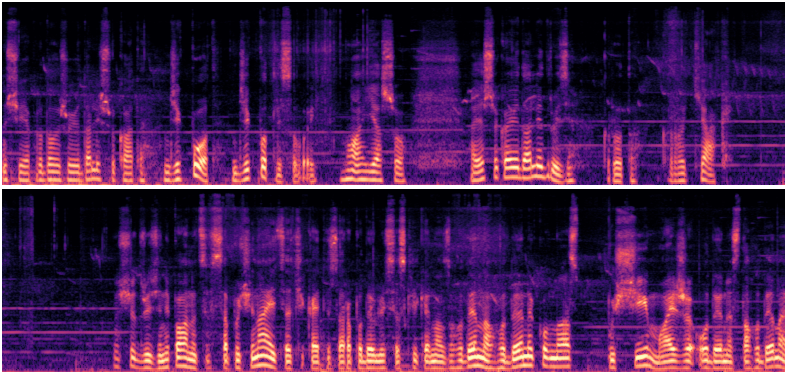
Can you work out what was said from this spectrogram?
Ну що, я продовжую далі шукати. Джекпот, джекпот лісовий. Ну а я що? А я шукаю далі, друзі. Круто, крутяк. Ну що, друзі, непогано це все починається. Чекайте, зараз подивлюся, скільки в нас годин. На годиннику в нас пущі майже 11 година,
